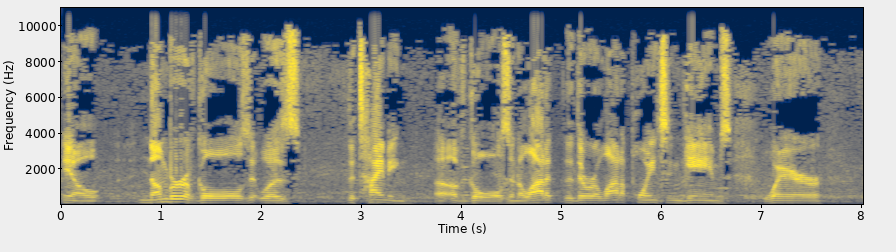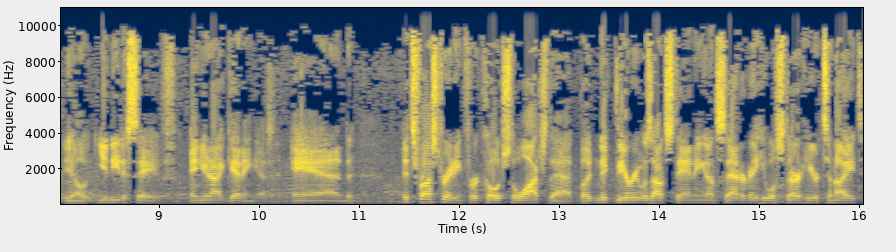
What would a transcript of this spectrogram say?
you know, number of goals, it was the timing uh, of goals, and a lot of there were a lot of points in games where you know you need a save and you're not getting it, and it's frustrating for a coach to watch that. But Nick Deery was outstanding on Saturday. He will start here tonight.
